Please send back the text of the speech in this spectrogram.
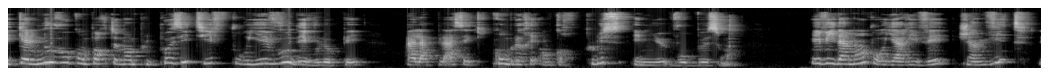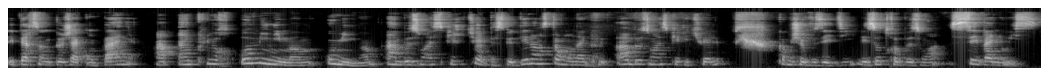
Et quel nouveau comportement plus positif pourriez-vous développer à la place et qui comblerait encore plus et mieux vos besoins? Évidemment, pour y arriver, j'invite les personnes que j'accompagne à inclure au minimum, au minimum, un besoin spirituel. Parce que dès l'instant où on inclut un besoin spirituel, comme je vous ai dit, les autres besoins s'évanouissent.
